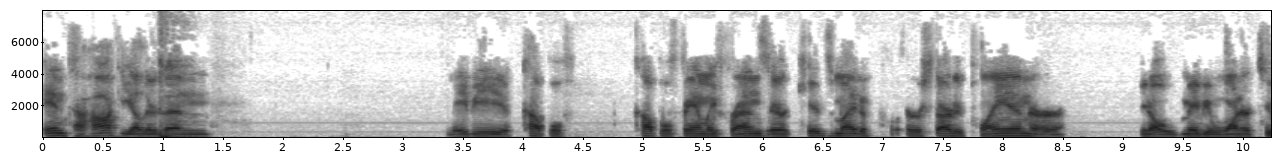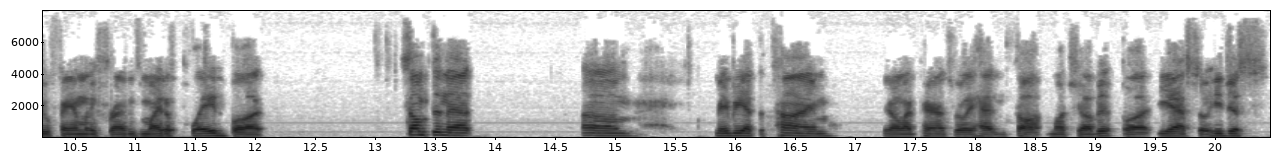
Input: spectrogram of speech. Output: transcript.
into hockey other than maybe a couple couple family friends their kids might have or started playing or you know maybe one or two family friends might have played but something that um maybe at the time you know my parents really hadn't thought much of it but yeah so he just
